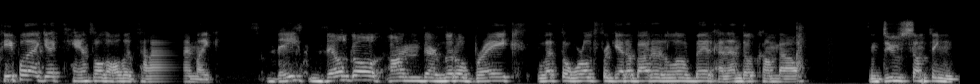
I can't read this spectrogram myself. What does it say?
people that get canceled all the time, like they they'll go on their little break, let the world forget about it a little bit, and then they'll come out and do something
